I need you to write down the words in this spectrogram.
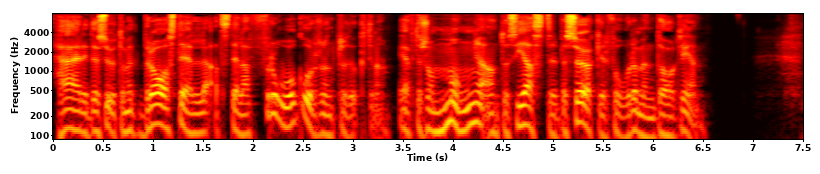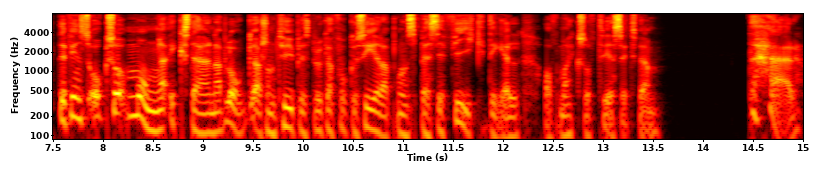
Här är dessutom ett bra ställe att ställa frågor runt produkterna eftersom många entusiaster besöker forumen dagligen. Det finns också många externa bloggar som typiskt brukar fokusera på en specifik del av Microsoft 365. Det här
